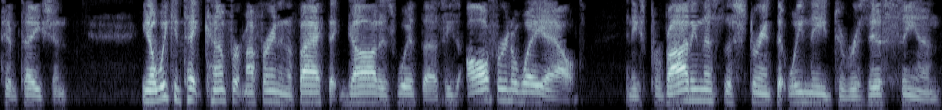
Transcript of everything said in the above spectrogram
temptation. You know, we can take comfort, my friend, in the fact that God is with us. He's offering a way out, and He's providing us the strength that we need to resist sin.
